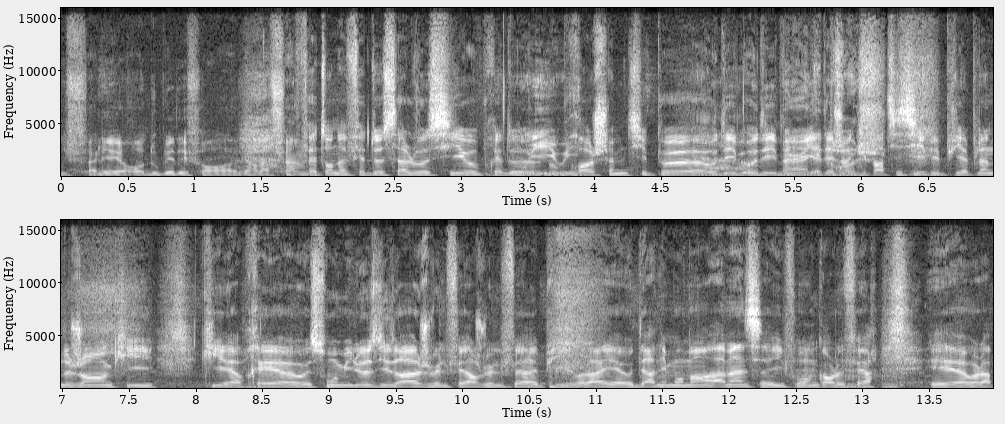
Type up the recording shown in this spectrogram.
il fallait redoubler d'efforts vers la fin. En fait, on a fait deux salves aussi auprès de Oui, nos oui. proches un petit peu. Euh, au, Ah. dé- au début, Ah, il y a des gens qui participent et puis il y a plein de gens qui, qui après euh, sont au milieu, se disent ah je vais le faire, je vais le faire et puis voilà. Et au dernier moment, ah mince, il faut encore le faire. Et euh, voilà.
